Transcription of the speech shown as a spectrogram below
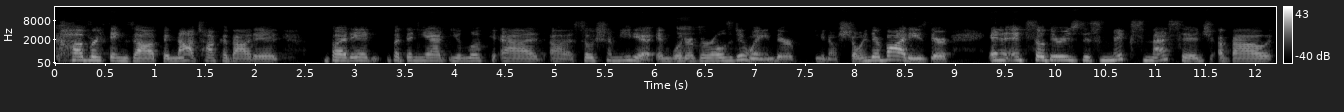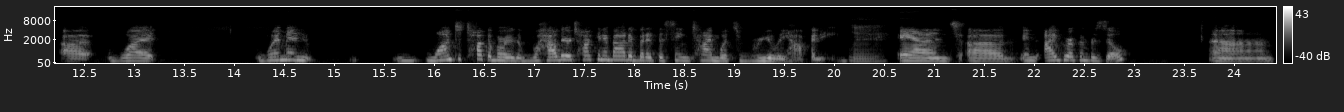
cover things up and not talk about it, but it but then yet you look at uh, social media and what mm-hmm. are girls doing? They're you know showing their bodies. They're and and so there is this mixed message about uh, what women want to talk about how they're talking about it, but at the same time, what's really happening. Mm. And um, and I grew up in Brazil, um,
